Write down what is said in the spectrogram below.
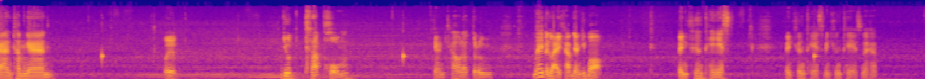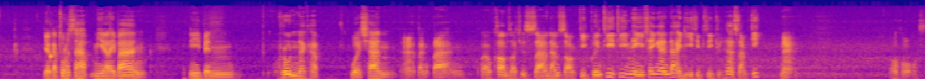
การทำงานปึ๊บหยุดครับผม งานเข้าแล้วตรู ไม่เป็นไรครับ อย่างที่บอก เป็นเครื่องเทส เป็นเครื่องเทส เป็นเครื่องเทสนะครับ เกี่ยวกับโทรศัพท์มีอะไรบ้าง นี่เป็น รุ่นนะครับเวอร์ชันต่างๆ Qualcomm 2.3 RAM 2กิกพื้นที่ที่มีใช้งานได้ 24.53 กิกนะโอ้โห ส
